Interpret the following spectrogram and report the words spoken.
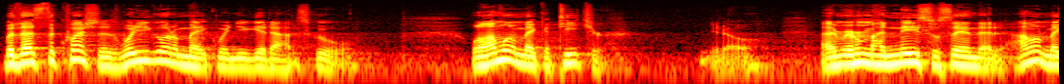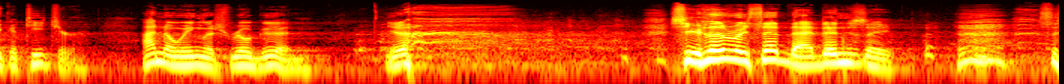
But that's the question is, what are you going to make when you get out of school? Well, I'm going to make a teacher, you know. I remember my niece was saying that, I'm going to make a teacher. I know English real good, you know. she literally said that, didn't she?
